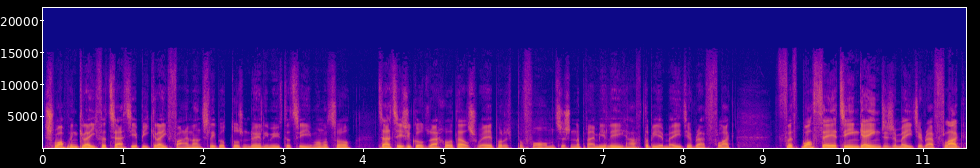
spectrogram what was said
Swapping Gray for Tete would be great financially, but doesn't really move the team on at all. Tete's a good record elsewhere, but his performances in the Premier League have to be a major red flag. For what 13 games is a major red flag?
